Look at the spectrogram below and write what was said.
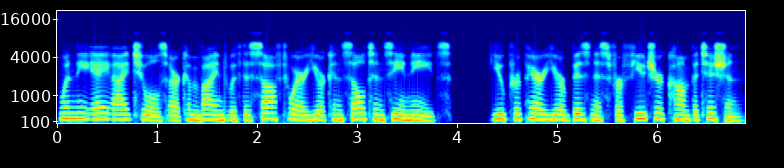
When the AI tools are combined with the software your consultancy needs, you prepare your business for future competition.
